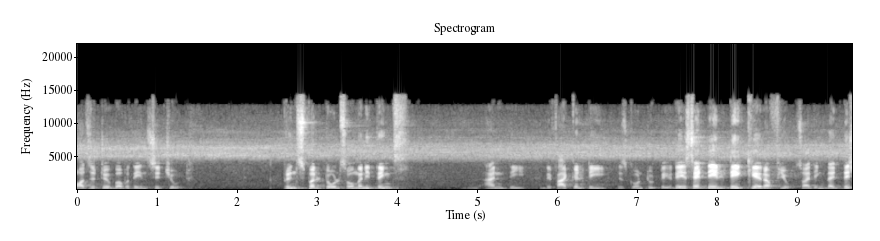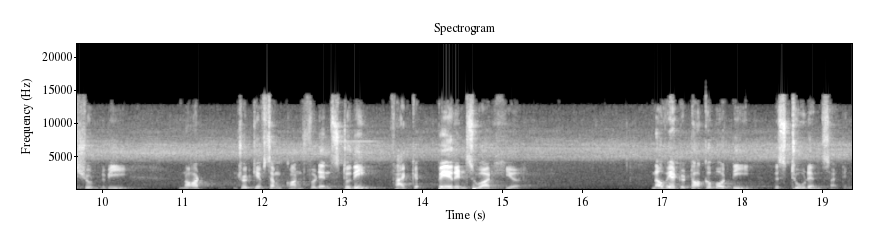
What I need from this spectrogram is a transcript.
positive about the institute Principal told so many things, and the, the faculty is going to take, they said they'll take care of you. So I think that this should be not, should give some confidence to the parents who are here. Now we have to talk about the, the students, I think.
